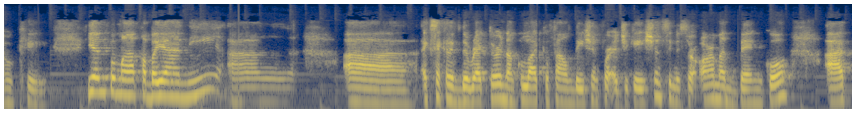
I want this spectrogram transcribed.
Okay. Yan po mga kabayani, ang ah, Executive Director ng Colaco Foundation for Education, si Mr. Armand Benko, at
